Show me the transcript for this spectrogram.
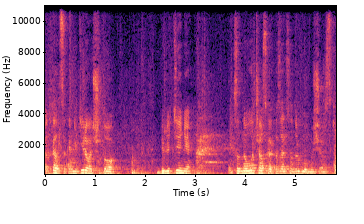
отказывается комментировать, что бюллетени с одного участка оказались на другом участке.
